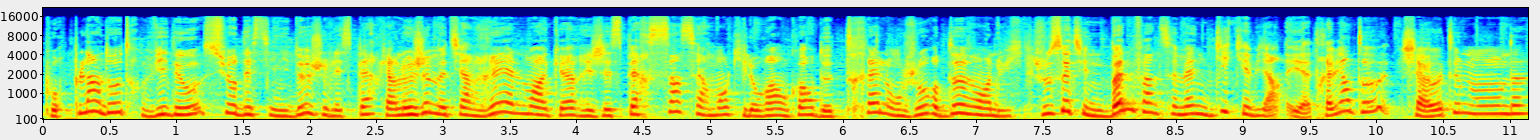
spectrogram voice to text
pour plein d'autres vidéos sur Destiny 2, je l'espère, car le jeu me tient réellement à cœur et j'espère sincèrement qu'il aura encore de très longs jours devant lui. Je vous souhaite une bonne fin de semaine, geekez bien et à très bientôt. Ciao tout le monde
